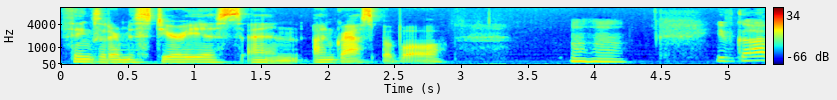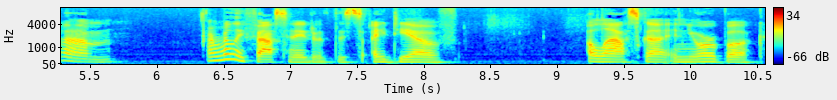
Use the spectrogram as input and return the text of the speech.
things that are mysterious and ungraspable. You've got um I'm really fascinated with this idea of Alaska in your book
